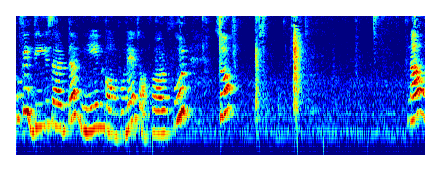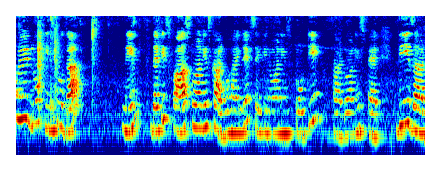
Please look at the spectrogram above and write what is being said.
Okay, these are the main components of our food. So, now we look into the name that is first one is carbohydrate, second one is protein, third one is fat. These are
